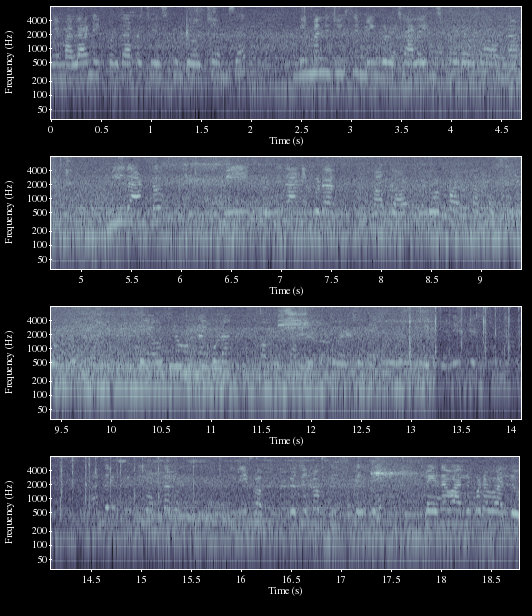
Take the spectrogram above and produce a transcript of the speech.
మేము అలానే ఇప్పటిదాకా చేసుకుంటూ వచ్చాం సార్. మిమ్మల్ని చూసి మేము కూడా చాలా ఇన్స్పైర్ అవుతూ ఉన్నాము. మీ దాంట్లో మీ ప్రతిదానికి కూడా మా తో- తోడ్పాటు కంపల్సరీ ఉంటుంది. ఏ అవసరం ఉన్నా కూడా మాకు సంప్రదించవచ్చు మీకు తెలియజేస్తున్నాం అందరూ ప్రతి ఒక్కరు ఇది పబ్- ప్రజల్లోకి తీసుకెళ్తే పేదవాళ్ళు కూడా వాళ్ళు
